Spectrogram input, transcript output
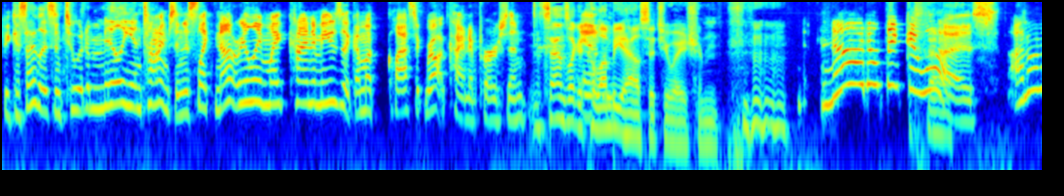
because I listened to it a million times and it's like not really my kind of music. I'm a classic rock kind of person. It sounds like a And- Columbia House situation. No, I don't think it was. I don't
